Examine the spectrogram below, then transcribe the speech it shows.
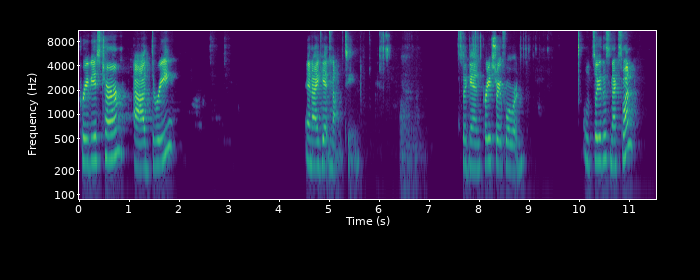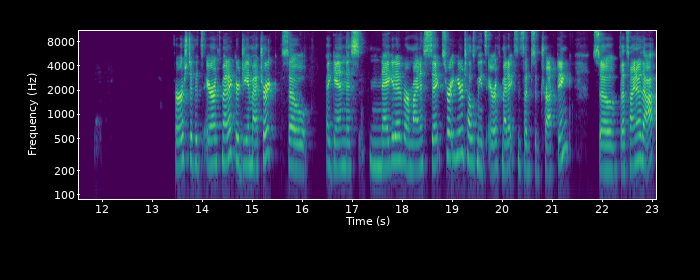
Previous term, add 3, and I get 19. So again, pretty straightforward. Let's look at this next one. First, if it's arithmetic or geometric. So again, this negative or minus 6 right here tells me it's arithmetic since I'm subtracting. So that's how I know that.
